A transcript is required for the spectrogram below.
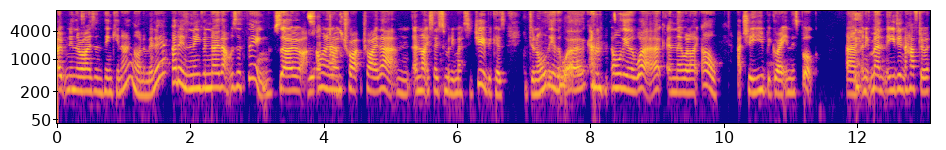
opening their eyes and thinking hang on a minute I didn't even know that was a thing. So yeah. I'm going to go and try try that. And, and like say somebody messaged you because you've done all the other work all the other work and they were like oh actually you'd be great in this book um, and it meant that you didn't have to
